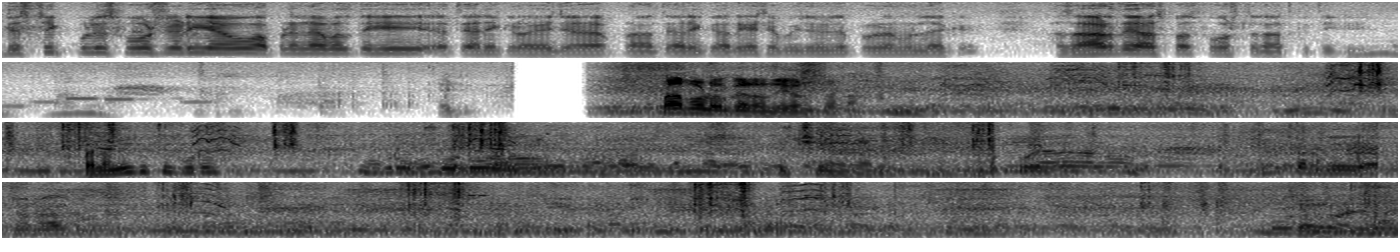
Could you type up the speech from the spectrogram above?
ਡਿਸਟ੍ਰਿਕਟ ਪੁਲਿਸ ਫੋਰਸ ਜਿਹੜੀ ਹੈ ਉਹ ਆਪਣੇ ਲੈਵਲ ਤੇ ਹੀ ਤਿਆਰੀ ਕਰਵਾਈ ਜਾ ਆਪਣਾ ਤਿਆਰੀ ਕਰ ਰਹੀ ਹੈ 26 ਜਨਵਰੀ ਦੇ ਪ੍ਰੋਗਰਾਮ ਨੂੰ ਲੈ ਕੇ। ਹਜ਼ਾਰ ਦੇ ਆਸ-ਪਾਸ ਫੋਰਸ ਤੈਨਾਤ ਕੀਤੀ ਗਈ ਹੈ। ਹੈ ਜੀ। ਪਾ ਫੋਟੋ ਕਰਨ ਦੇ ਹੁਣ ਪਹਿਲਾਂ। ਪਹਿਲਾਂ ਨਹੀਂ ਕੀਤੀ ਫੋਟੋ ਗਰੁੱਪ ਫੋਟੋ ਪਿੱਛੇ ਆ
